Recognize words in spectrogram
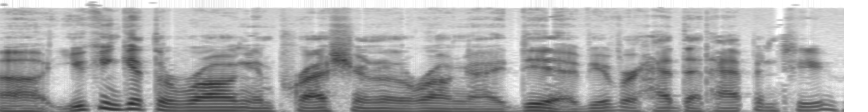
uh, you can get the wrong impression or the wrong idea. Have you ever had that happen to you?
